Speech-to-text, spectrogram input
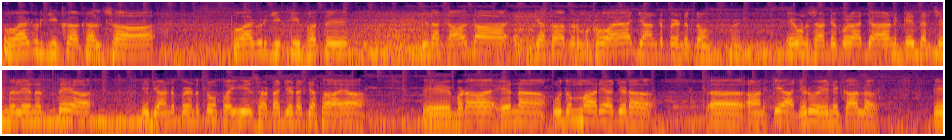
ਵਾਹਿਗੁਰੂ ਜੀ ਕਾ ਖਾਲਸਾ ਵਾਹਿਗੁਰੂ ਜੀ ਕੀ ਫਤਿਹ। ਜਿਹੜਾ ਕੱਲ ਦਾ ਜਥਾ ਗੁਰਮੁਖੋ ਆਇਆ ਜੰਡ ਪਿੰਡ ਤੋਂ ਇਹ ਹੁਣ ਸਾਡੇ ਕੋਲ ਅੱਜ ਆਣ ਕੇ ਦਰਸ਼ਨ ਮੇਲੇ ਨੇ ਦਿੱਤੇ ਆ। ਇਹ ਜੰਡ ਪਿੰਡ ਤੋਂ ਪਈ ਇਹ ਸਾਡਾ ਜਿਹੜਾ ਜਥਾ ਆਇਆ ਤੇ ਬੜਾ ਇਹਨਾਂ ਉਦਮ ਮਾਰਿਆ ਜਿਹੜਾ ਆਣ ਕੇ ਹਾਜ਼ਰ ਹੋਏ ਨੇ ਕੱਲ ਤੇ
